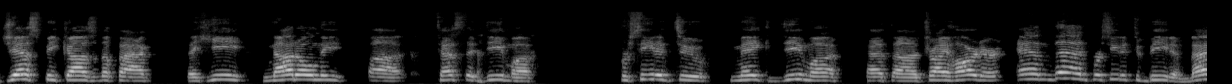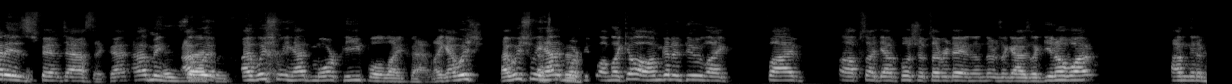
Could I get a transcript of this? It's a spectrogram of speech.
just because of the fact that he not only uh, tested Dima, proceeded to make Dima at uh, try harder, and then proceeded to beat him. That is fantastic. I, I mean, I would I wish we had more people like that. Like I wish I wish we That's had more people. I'm like, oh, I'm gonna do like five upside down push-ups every day, and then there's a guy's like, you know what? I'm gonna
